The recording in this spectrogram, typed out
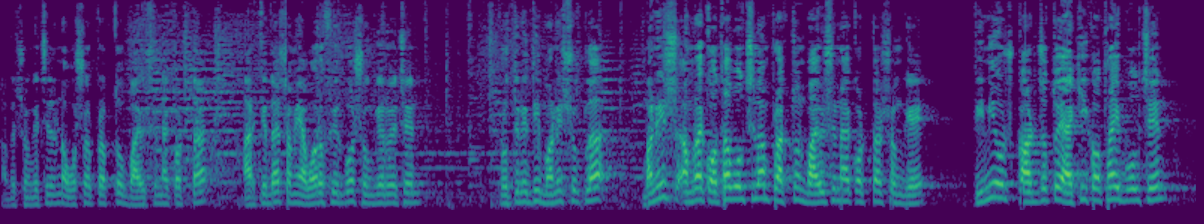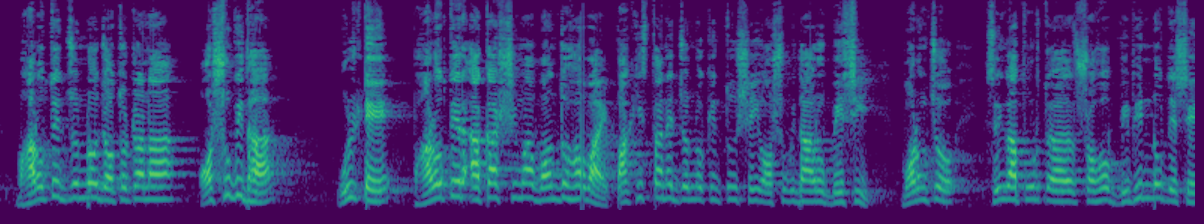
আমাদের সঙ্গে ছিলেন অবসরপ্রাপ্ত বায়ুসেনা কর্তা আর কে দাস। আমি আবারও ফিরবো। সঙ্গে রয়েছেন প্রতিনিধি মনীষ শুক্লা। মনীষ আমরা কথা বলছিলাম প্রাক্তন বায়ুসেনা কর্তার সঙ্গে তিনিও কার্যত একই কথাই বলছেন ভারতের জন্য যতটা না অসুবিধা উল্টে ভারতের আকাশ সীমা বন্ধ হওয়ায় পাকিস্তানের জন্য কিন্তু সেই অসুবিধা আরো বেশি বরঞ্চ সিঙ্গাপুর আহ, সহ বিভিন্ন দেশে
